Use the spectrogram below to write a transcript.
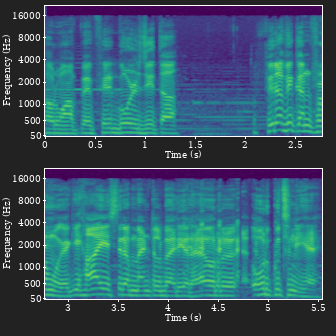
और वहाँ पे फिर गोल्ड जीता तो फिर अभी कंफर्म हो गया कि हाँ ये सिर्फ़ मेंटल बैरियर है और और कुछ नहीं है।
